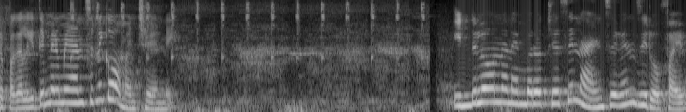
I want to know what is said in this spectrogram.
చెప్పగలిగితే మీరు మీ ఆన్సర్ని కామెంట్ చేయండి. ఇందులో ఉన్న నెంబర్ వచ్చేసి నైన్ సెవెన్ జీరో ఫైవ్.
